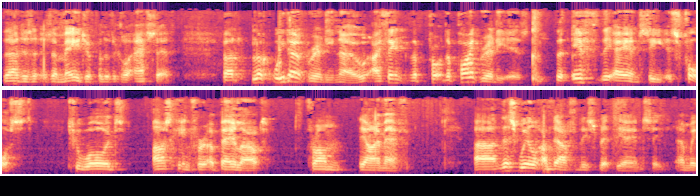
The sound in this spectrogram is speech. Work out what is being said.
that is a, is a major political asset. But look, we don't really know. I think the the point really is that if the ANC is forced towards asking for a bailout from the IMF, uh, this will undoubtedly split the ANC, and we,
